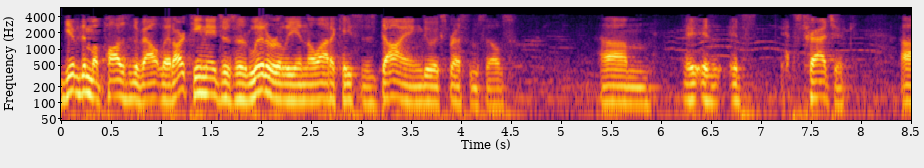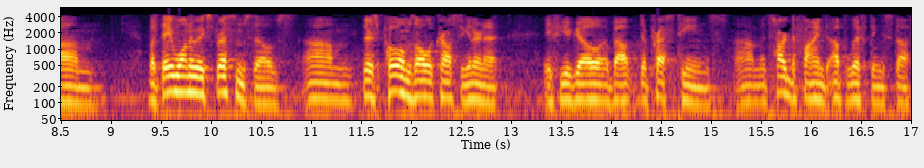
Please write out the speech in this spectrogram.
give them a positive outlet. Our teenagers are literally, in a lot of cases, dying to express themselves. Um, it, it's, it's tragic. Um, but they want to express themselves. Um, there's poems all across the internet if you go about depressed teens. Um, it's hard to find uplifting stuff.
